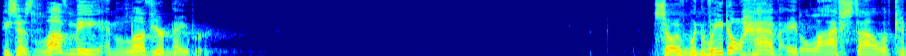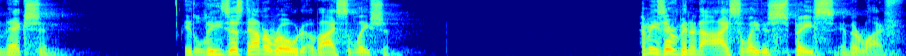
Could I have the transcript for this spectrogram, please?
He says, Love me and love your neighbor. So when we don't have a lifestyle of connection, it leads us down a road of isolation. How many's ever been in an isolated space in their life?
